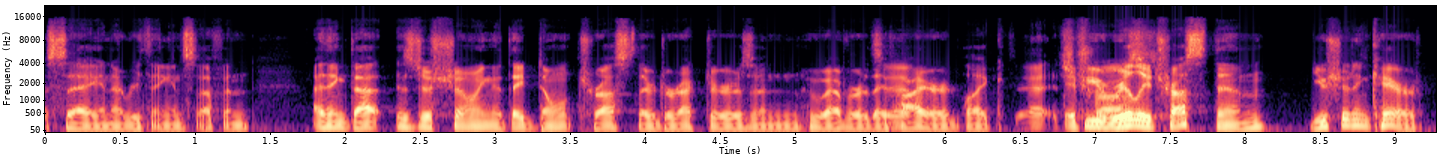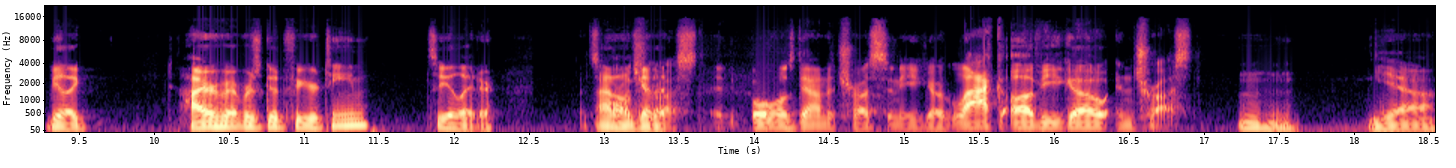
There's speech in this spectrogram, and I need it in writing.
say and everything and stuff. And I think that is just showing that they don't trust their directors and whoever they've hired. Like, if trust. you really trust them, you shouldn't care. Be like, hire whoever's good for your team. See you later. It's I don't get trust. it. It boils down to trust and ego, lack of ego and trust. Mm-hmm. Yeah,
